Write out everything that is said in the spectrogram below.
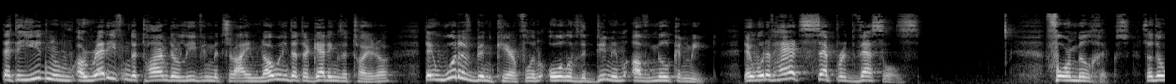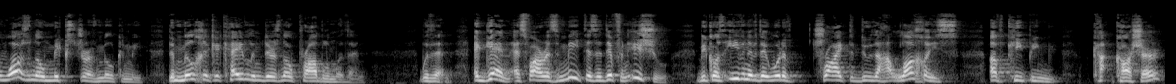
that the Yidden already from the time they're leaving Mitzrayim, knowing that they're getting the Torah, they would have been careful in all of the dinim of milk and meat. They would have had separate vessels for milchiks. So there was no mixture of milk and meat. The milchik kalim, there's no problem with them. With them. Again, as far as meat, there's a different issue. Because even if they would have tried to do the halachis of keeping kosher,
